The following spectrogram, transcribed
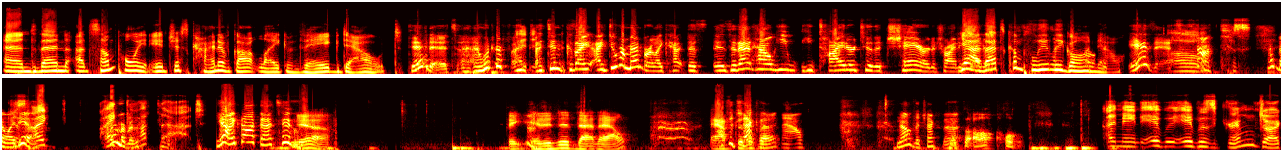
And then at some point it just kind of got like vagued out. Did it? I I wonder if I, I I, didn't- didn't because I, I do remember like how this is that how he he tied her to the chair to try to Yeah, get her- that's completely gone Oh, now. Is it? Oh, Huh. I had no idea. I, I, remember got that. yeah, I got that too. Yeah. They edited that out I have after to the check that fact. now. No, to check that. That's awful. I mean, it wa- it was grimdark,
